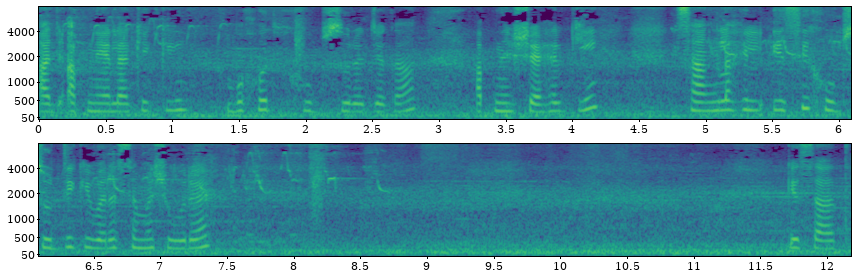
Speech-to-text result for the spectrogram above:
आज अपने इलाके की बहुत खूबसूरत जगह, अपने शहर की सांगला हिल इसी खूबसूरती की वजह से मशहूर है। के साथ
